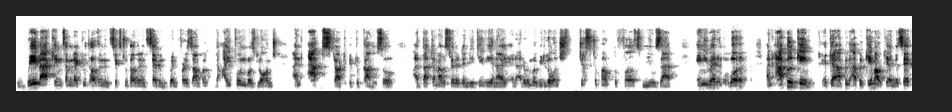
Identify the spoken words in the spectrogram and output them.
way back in something like 2006, 2007, when, for example, the iPhone was launched and apps started to come. So at that time, I was still at NDTV, and I and I remember we launched just about the first news app anywhere in the world. And Apple came, Apple, Apple came out here and they said,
